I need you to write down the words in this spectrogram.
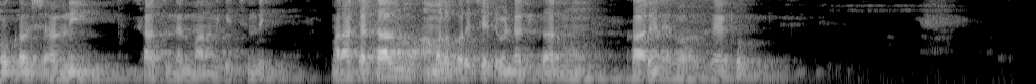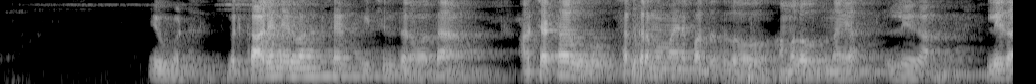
అవకాశాలని శాసన నిర్మాణానికి ఇచ్చింది. మరి ఆ చట్టాలను అమలుపరిచేటువంటి అధికారము కార్యనిర్వాహక శాఖకు ఇవ్వబడ్డది. మరి కార్యనిర్వాహక శాఖకు ఇచ్చిన తర్వాత ఆ చట్టాలు సక్రమమైన పద్ధతిలో అమలు అవుతున్నాయా లేదా? లేదా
